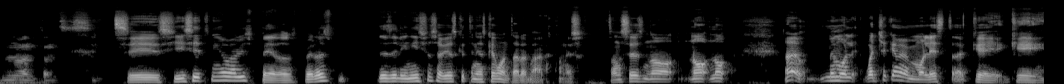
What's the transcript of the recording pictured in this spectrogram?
No, entonces sí. Sí, sí, sí he tenido varios pedos, pero es, desde el inicio sabías que tenías que aguantar varas con eso. Entonces, no, no, no. Me mole, guacha que me molesta que, que,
